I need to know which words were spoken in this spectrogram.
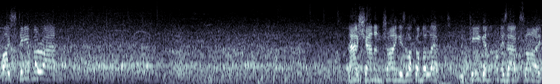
by Steve Moran. Now Channon trying his luck on the left with Keegan on his outside.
